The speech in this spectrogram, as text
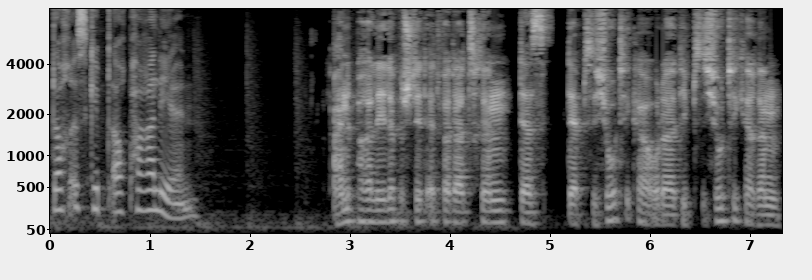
doch es gibt auch Parallelen. Eine Parallele besteht etwa darin, dass der Psychotiker oder die Psychotikerin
